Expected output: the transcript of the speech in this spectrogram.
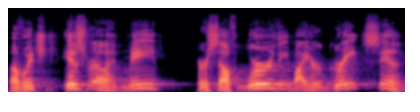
of which Israel had made herself worthy by her great sins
